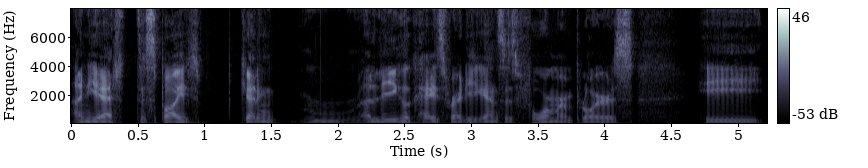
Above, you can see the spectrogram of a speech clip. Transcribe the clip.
And yet, despite getting a legal case ready against his former employers, he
